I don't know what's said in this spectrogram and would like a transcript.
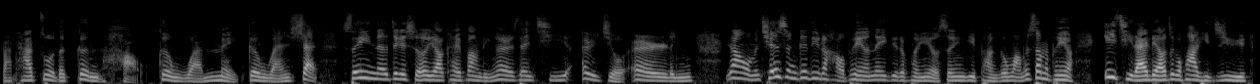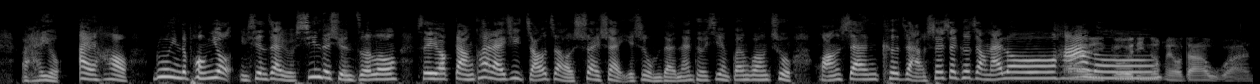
把它做得更好、更完美、更完善。所以呢，这个时候要开放零二三七二九二零，让我们全省各地的好朋友、内地的朋友、收音机旁跟网络上的朋友一起来聊这个话题之余，啊，还有爱好露营的朋友，你现在有新的选择喽，所以要赶快来去找找帅帅，也是我们的南投县观光处黄山科长帅帅科长来喽，哈喽，各位听众朋友，大家午安。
